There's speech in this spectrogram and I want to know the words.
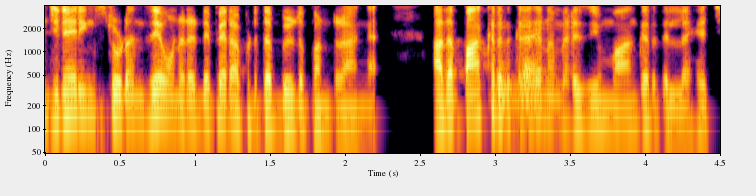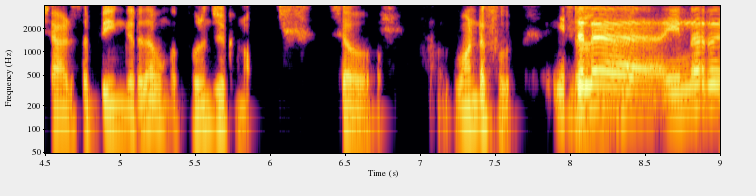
engineering ஸ்டூடெண்ட்ஸே ஒன்று ரெண்டு பேர் அப்படித்தான் பில்ட் பண்றாங்க. அதை பாக்குறதுக்காக நம்ம ரெசியூம் வாங்குறது இல்ல ஹெச்ஆர்ஸ் அப்படிங்கறத அவங்க புரிஞ்சுக்கணும். ஸோ வண்டர்ஃபுல் ஸோ இதுல இன்னொரு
